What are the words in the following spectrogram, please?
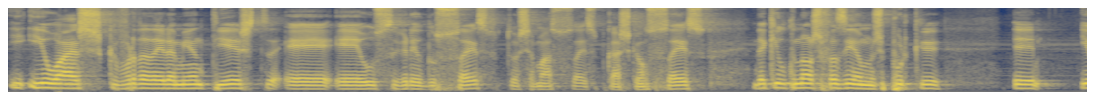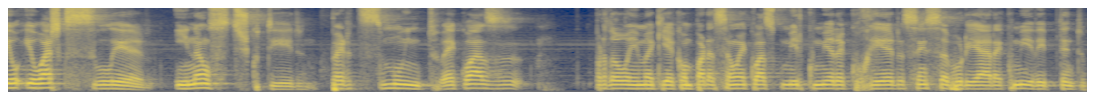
E, e eu acho que verdadeiramente este é, é o segredo do sucesso, estou a chamar sucesso porque acho que é um sucesso, daquilo que nós fazemos, porque eh, eu, eu acho que se ler e não se discutir, perde-se muito, é quase Perdoem-me aqui, a comparação é quase comer, comer a correr sem saborear a comida e, portanto,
